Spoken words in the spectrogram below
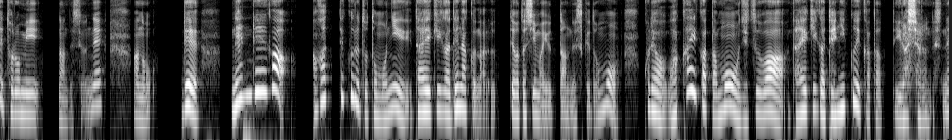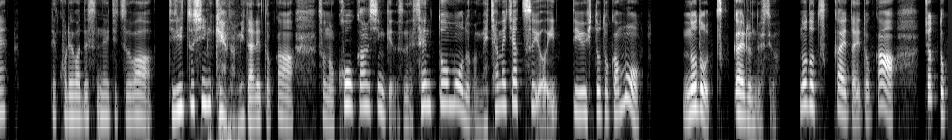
でとろみなんですよね。あので年齢が上がってくるとともに唾液が出なくなるって私今言ったんですけどもこれは若い方も実は唾液が出にくい方っていらっしゃるんですね。でこれはですね実は自律神経の乱れとかその交感神経ですね戦闘モードがめちゃめちゃ強いっていう人とかも喉をつっかえるんですよ。喉つっかえたりとかちょっと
